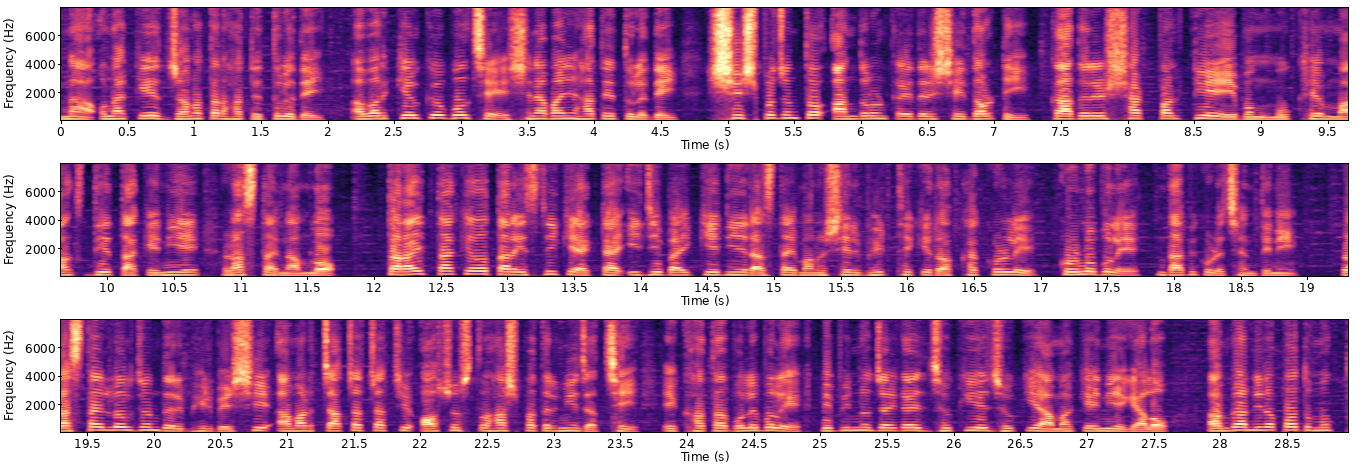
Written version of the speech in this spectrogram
না, ওনাকে জনতার হাতে তুলে দেই। আবার কেউ কেউ বলছে, সেনাবাহিনীর হাতে তুলে দেই। শেষ পর্যন্ত আন্দোলনকারীদের সেই দলটি কাদেরের শার্ট পাল্টিয়ে এবং মুখে মাস্ক দিয়ে তাকে নিয়ে রাস্তায় নামলো। তারাই তাকে ও তার স্ত্রীকে একটা ইজি বাইকে নিয়ে রাস্তায় মানুষের ভিড় থেকে রক্ষা করলে, করল বলে দাবি করেছেন তিনি। রাস্তায় লোকজনদের ভিড় বেশি, আমার চাচা চাচি অসুস্থ হাসপাতালে নিয়ে যাচ্ছে এই কথা বলে বলে বিভিন্ন জায়গায় ঝুঁকিয়ে ঝুঁকিয়ে আমাকে নিয়ে গেল। আমরা নিরাপদ মুক্ত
